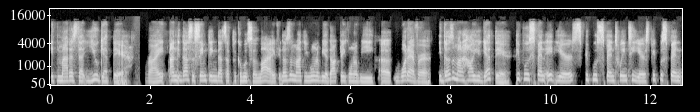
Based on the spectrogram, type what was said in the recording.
it matters that you get there right? And that's the same thing that's applicable to life. It doesn't matter you want to be a doctor, you want to be uh, whatever. It doesn't matter how you get there. People spend eight years, people spend 20 years, people spend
